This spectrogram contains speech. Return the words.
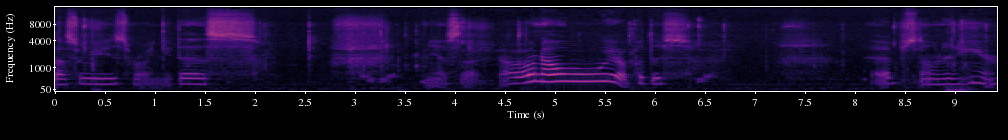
Accessories. Probably need this. Yes, that. Oh no, gotta put this Ebonstone in here.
